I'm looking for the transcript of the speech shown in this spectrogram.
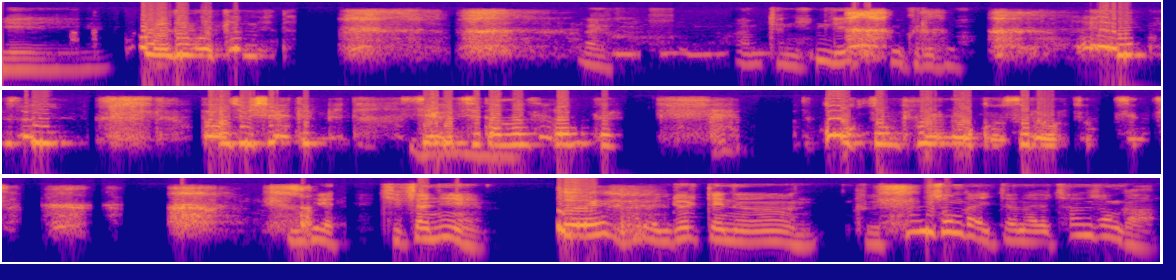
예, 예. 말도 못합니다. 아이고, 아무튼 힘내십시오. 그래도 봐주셔야 됩니다. 제가 지당한 사람들 꼭 좀 풀어놓고 서로 좀 진짜 이게 집사님 예, 이럴 때는 그 찬송가 있잖아요. 찬송가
